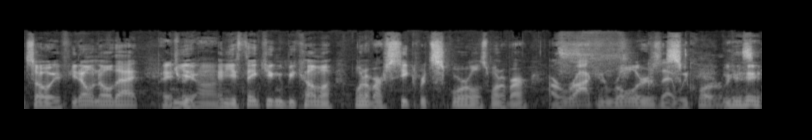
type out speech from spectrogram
So if you don't know that, and you, Patreon. and you think you can become a one of our secret squirrels, one of our, our rock and rollers that we, Squirrels. we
